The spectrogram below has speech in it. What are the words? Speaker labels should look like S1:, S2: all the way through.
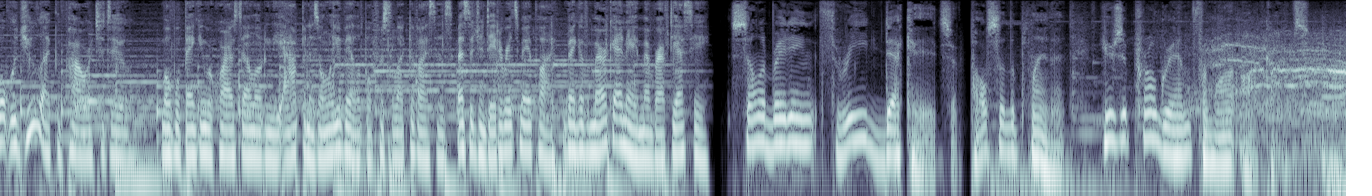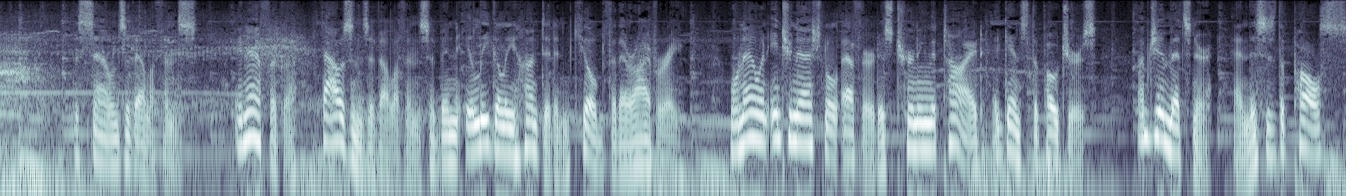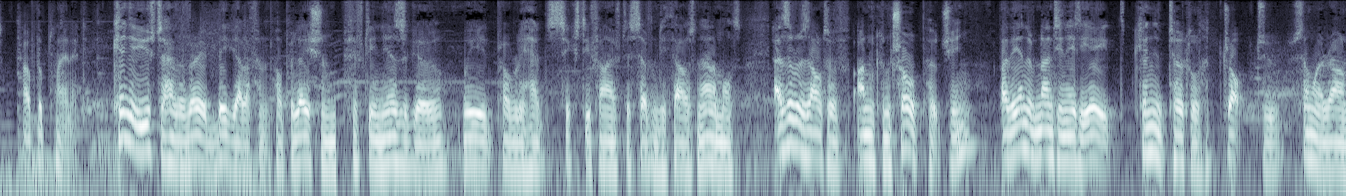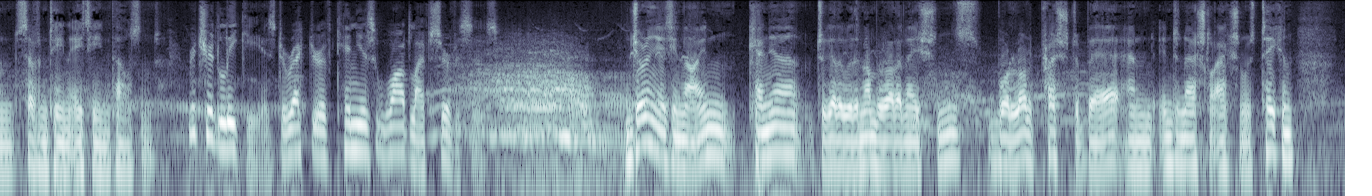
S1: What would you like the power to do? Mobile banking requires downloading the app and is only available for select devices. Message and data rates may apply. Bank of America and a member FDIC.
S2: Celebrating three decades of Pulse of the Planet, here's a program from our archives.
S3: The sounds of elephants. In Africa, thousands of elephants have been illegally hunted and killed for their ivory. Well, now an international effort is turning the tide against the poachers. I'm Jim Metzner, and this is the pulse of the planet.
S4: Kenya used to have a very big elephant population. 15 years ago, we probably had 65 to 70,000 animals. As a result of uncontrolled poaching, by the end of 1988, Kenya total had dropped to somewhere around 17, 18,000.
S3: Richard Leakey is director of Kenya's Wildlife Services.
S4: During 89, Kenya, together with a number of other nations, brought a lot of pressure to bear, and international action was taken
